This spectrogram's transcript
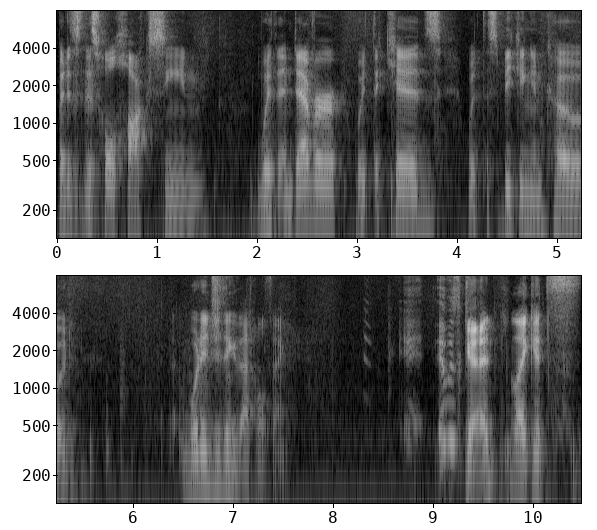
but it's this whole Hawk scene with Endeavor, with the kids, with the speaking in code. What did you think of that whole thing? It was good. Like it's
